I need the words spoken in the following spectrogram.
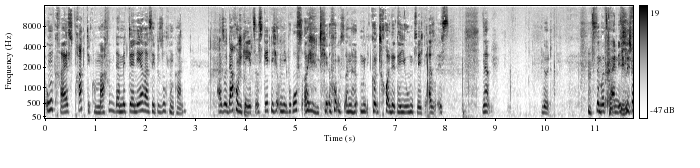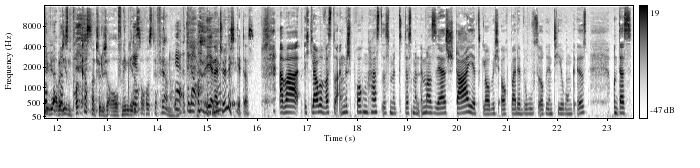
Umkreis Praktikum machen, damit der Lehrer sie besuchen kann. Also darum Stimmt. geht's. Es geht nicht um die Berufsorientierung, sondern um die Kontrolle der Jugendlichen. Also ist ne, blöd. Sind wir Ähnlich wie wir aber diesen Podcast natürlich aufnehmen, geht ja. das auch aus der Ferne. Ja, genau. Ja, natürlich geht das. Aber ich glaube, was du angesprochen hast, ist mit, dass man immer sehr starr jetzt, glaube ich, auch bei der Berufsorientierung ist. Und das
